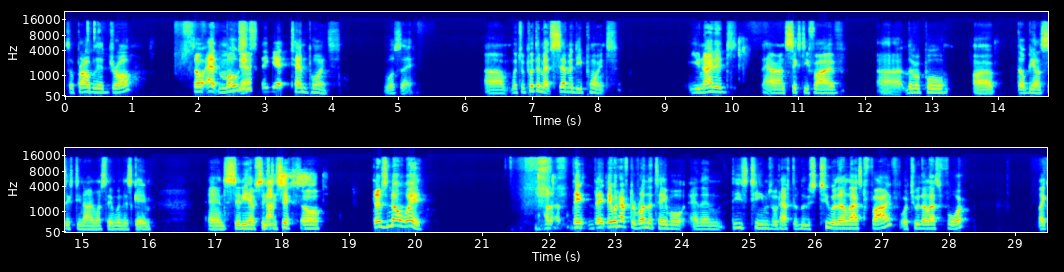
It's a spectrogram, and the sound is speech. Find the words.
so probably a draw. So at most Yeah. they get ten points, we'll say, um, which would put them at seventy points. United are on sixty-five. Uh, Liverpool uh, they'll be on sixty-nine once they win this game, and City have sixty-six. So there's no way. Uh, They, they they would have to run the table, and then these teams would have to lose two of their last five or two of their last four. Like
